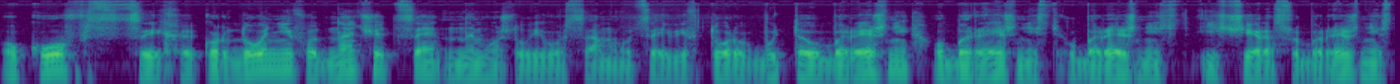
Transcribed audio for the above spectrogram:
оков, з цих кордонів, одначе це неможливо саме у цей вівторок. Будьте обережні, обережність, обережність і ще раз обережність,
